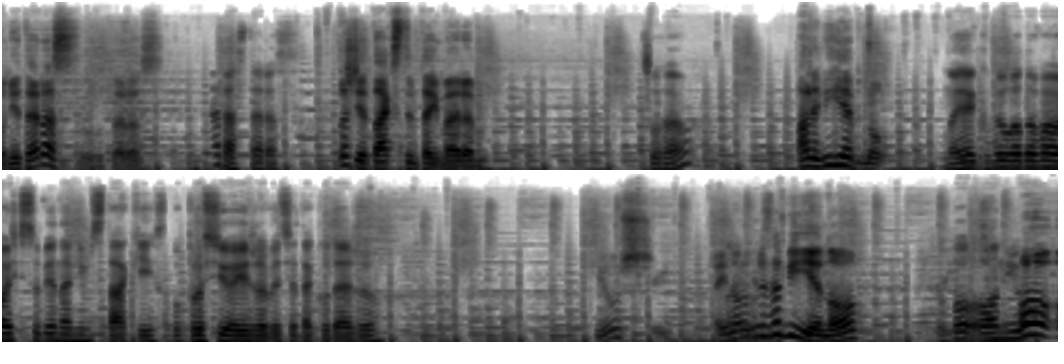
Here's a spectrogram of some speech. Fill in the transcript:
To nie teraz? No teraz. Teraz, teraz. Właśnie tak z tym timerem. Słucham? Ale mi jebną. No jak wyładowałeś sobie na nim staki, poprosiłeś, żeby cię tak uderzył. Już? Ej, no mnie zabije, no. No bo on już... O!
